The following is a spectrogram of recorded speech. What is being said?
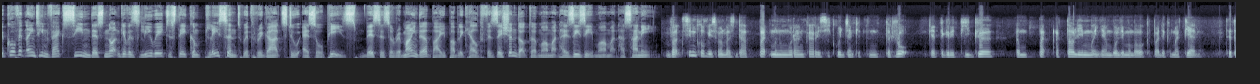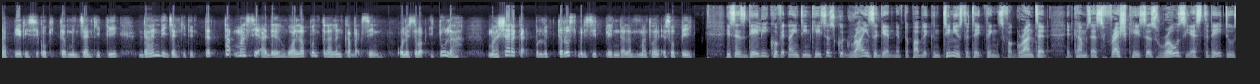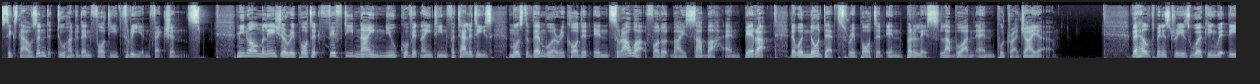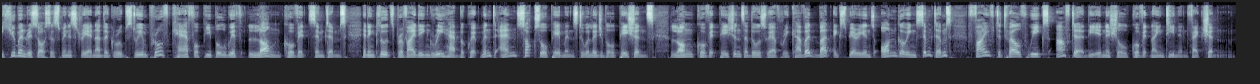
The COVID 19 vaccine does not give us leeway to stay complacent with regards to SOPs. This is a reminder by public health physician Dr. Muhammad Hazizi Muhammad Hassani. Vaksin COVID-19 dapat mengurangkan risiko jangkitan teruk kategori 3, 4 atau 5 yang boleh membawa kepada kematian. Tetapi risiko kita menjangkiti dan dijangkiti tetap masih ada walaupun telah lengkap vaksin. Oleh sebab itulah, masyarakat perlu terus berdisiplin dalam pematuhan SOP He says daily COVID 19 cases could rise again if the public continues to take things for granted. It comes as fresh cases rose yesterday to 6,243 infections. Meanwhile, Malaysia reported 59 new COVID 19 fatalities. Most of them were recorded in Sarawak, followed by Sabah and Perak. There were no deaths reported in Perlis, Labuan, and Putrajaya. The Health Ministry is working with the Human Resources Ministry and other groups to improve care for people with long COVID symptoms. It includes providing rehab equipment and SOCSO payments to eligible patients. Long COVID patients are those who have recovered but experience ongoing symptoms 5 to 12 weeks after the initial COVID 19 infection.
